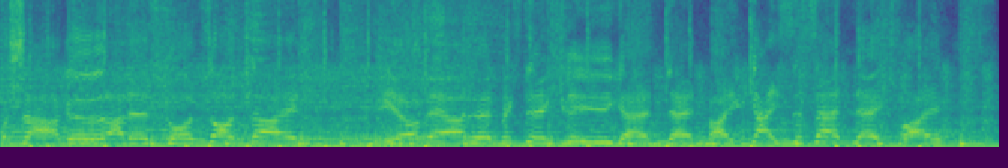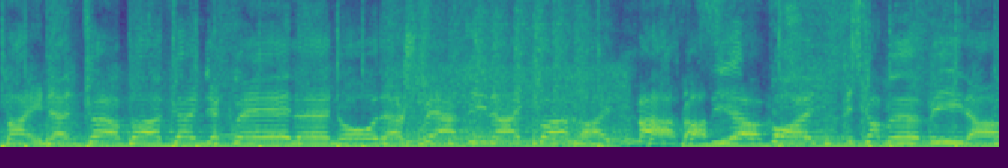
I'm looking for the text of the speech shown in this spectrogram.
und schlage alles kurz und klein. Ihr werdet mich nicht kriegen, denn mein Geist ist endlich frei. Meinen Körper könnt ihr quälen oder sperrt ihn einfach rein. Macht was ihr wollt, ich komme wieder,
